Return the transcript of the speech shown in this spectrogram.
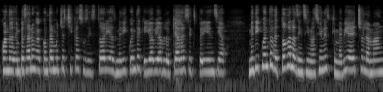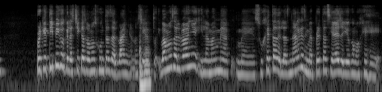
cuando empezaron a contar muchas chicas sus historias, me di cuenta que yo había bloqueado esa experiencia. Me di cuenta de todas las insinuaciones que me había hecho la man. Porque típico que las chicas vamos juntas al baño, ¿no es cierto? Y vamos al baño y la man me, me sujeta de las nalgas y me aprieta hacia ella. Y yo como, jeje.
